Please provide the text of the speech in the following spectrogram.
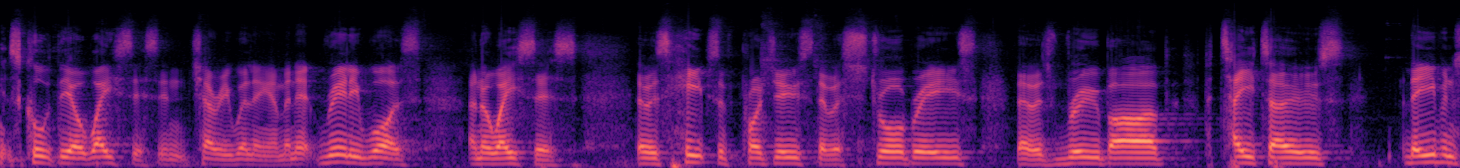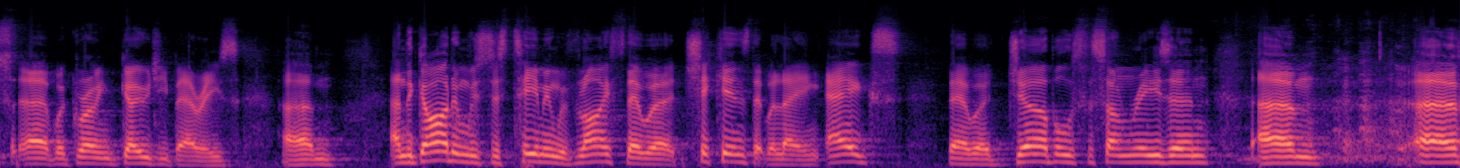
It's called the Oasis in Cherry Willingham, and it really was an oasis. There was heaps of produce. There were strawberries. There was rhubarb, potatoes. They even uh, were growing goji berries. Um, and the garden was just teeming with life. There were chickens that were laying eggs. There were gerbils for some reason. Um, uh,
